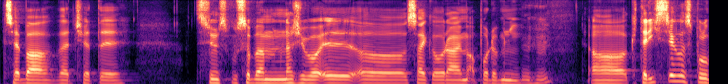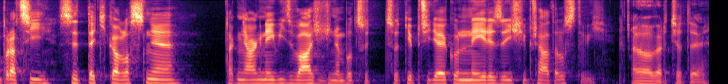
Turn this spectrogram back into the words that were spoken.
Třeba Verčety, svým způsobem naživo i uh, Psycho Rhyme a podobný. Mhm. Uh, který z těchto spoluprací si teďka vlastně tak nějak nejvíc vážíš, nebo co, co ti přijde jako nejryzejší přátelství? Jo, Verčety.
